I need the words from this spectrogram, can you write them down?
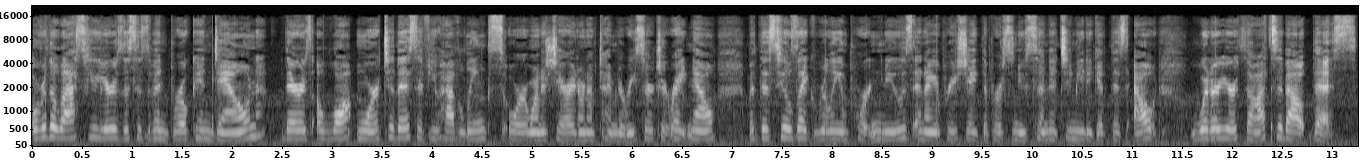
over the last few years, this has been broken down. There's a lot more to this. If you have links or want to share, I don't have time to research it right now, but this feels like really important news, and I appreciate the person who sent it to me to get this out. What are your thoughts about this?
